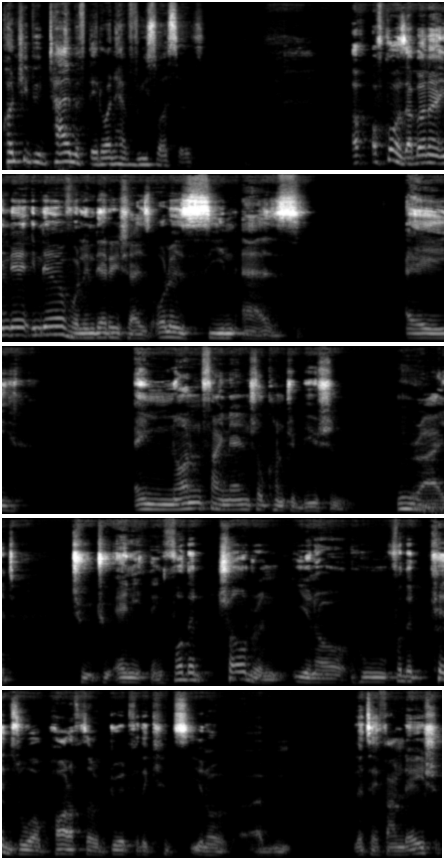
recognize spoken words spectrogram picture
contribute time if they don't have resources? Of, of course, Abana in the in the volunteerisha is always seen as a a non-financial contribution, mm. right? To to anything for the children, you know, who for the kids who are part of the do it for the kids, you know, um, let's say foundation.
